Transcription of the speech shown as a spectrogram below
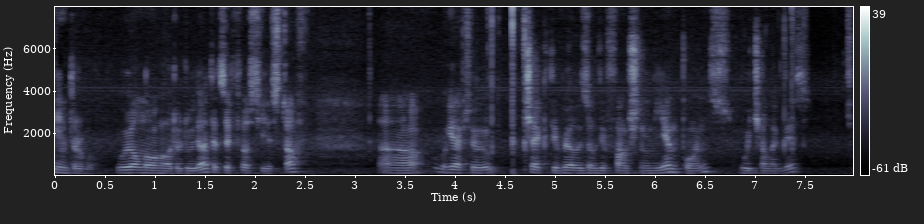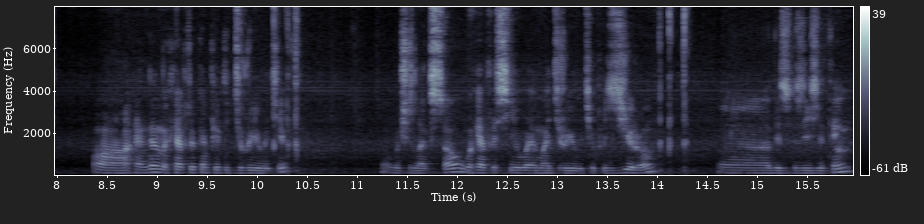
interval. We all know how to do that, it's the first year stuff. Uh, we have to check the values of the function in the endpoints, which are like this. Uh, and then we have to compute the derivative, which is like so. We have to see where my derivative is 0. Uh, this is easy thing.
